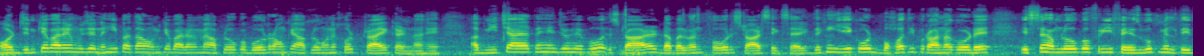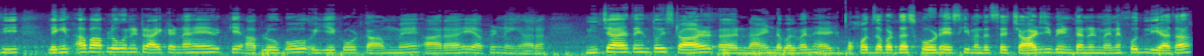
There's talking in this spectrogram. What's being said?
और जिनके बारे में मुझे नहीं पता, उनके बारे में मैं आप लोगों को बोल रहा हूँ कि आप लोगों ने खुद ट्राई करना है। अब नीचे आ जाते हैं, जो है वो star double one four star six है। देखें ये कोड बहुत ही पुराना कोड है, इससे हम लोगों को फ्री फेसबुक मिलती थी, लेकिन अब आप लोगों ने ट्राई करना है कि आप लोगों को ये कोड काम में आ रहा है या फिर नहीं आ रहा। नीचे आते हैं तो स्टार नाइन डबल वन है। बहुत ज़बरदस्त कोड है इसकी मदद से। चार जी बी इंटरनेट मैंने ख़ुद लिया था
